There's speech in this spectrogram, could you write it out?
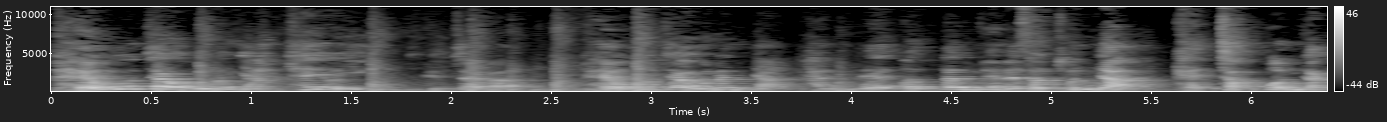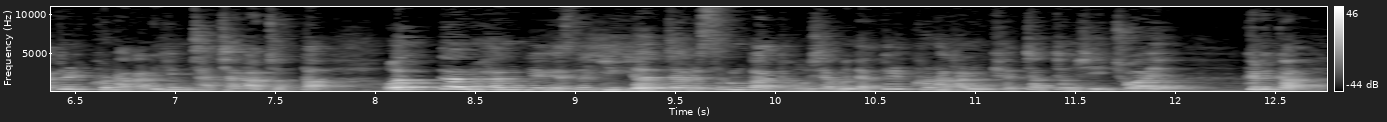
배우자 우는 약해요. 이 글자가. 배우자 우는 약한데 어떤 면에서 좋냐. 개척. 뭔가 뚫고 나가는 힘 자체가 좋다. 어떤 환경에서 이 여자를 쓰과 동시에 뭐냐. 뚫고 나가는 개척 정신이 좋아요. 그러니까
